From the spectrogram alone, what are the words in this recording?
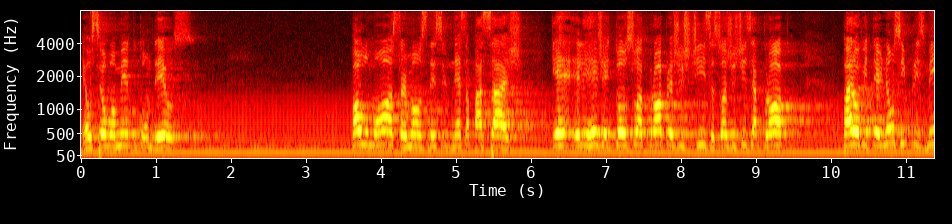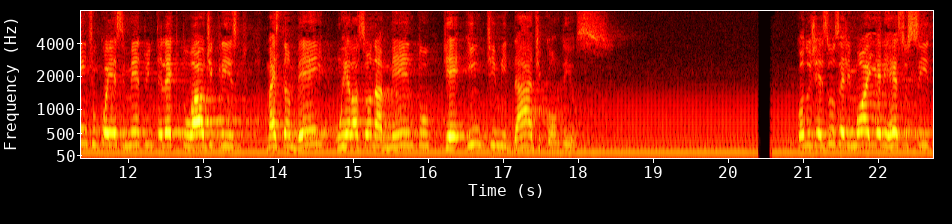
É o seu momento com Deus. Paulo mostra, irmãos, nesse, nessa passagem, que ele rejeitou sua própria justiça, sua justiça própria, para obter não simplesmente um conhecimento intelectual de Cristo, mas também um relacionamento de intimidade com Deus. Quando Jesus ele morre e ele ressuscita,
